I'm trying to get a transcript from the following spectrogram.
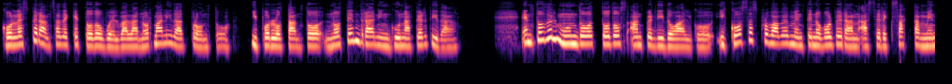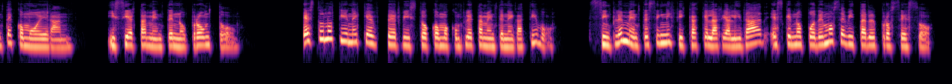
con la esperanza de que todo vuelva a la normalidad pronto y por lo tanto no tendrá ninguna pérdida. En todo el mundo todos han perdido algo y cosas probablemente no volverán a ser exactamente como eran, y ciertamente no pronto. Esto no tiene que ser visto como completamente negativo. Simplemente significa que la realidad es que no podemos evitar el proceso,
